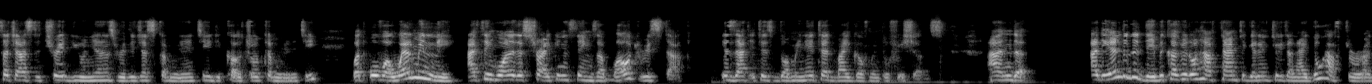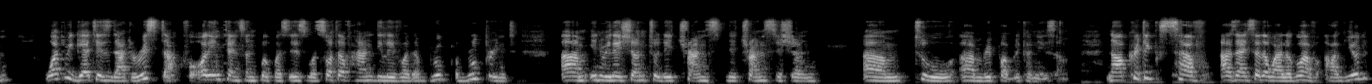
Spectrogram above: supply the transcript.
such as the trade unions, religious community, the cultural community. But overwhelmingly, I think one of the striking things about RISTAC is that it is dominated by government officials. And at the end of the day, because we don't have time to get into it, and I do have to run, what we get is that RISTAC, for all intents and purposes, was sort of hand-delivered a, blueprint um, in relation to the, trans the transition um, to um, republicanism. Now, critics have, as I said a while ago, have argued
